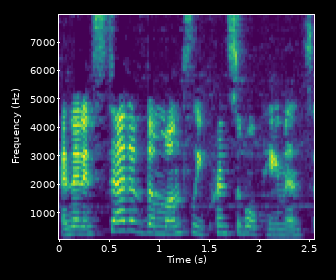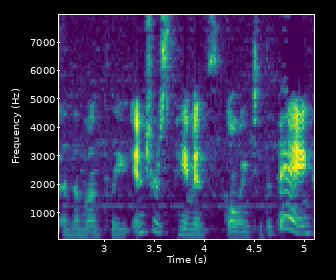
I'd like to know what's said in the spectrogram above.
And then instead of the monthly principal payments and the monthly interest payments going to the bank,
